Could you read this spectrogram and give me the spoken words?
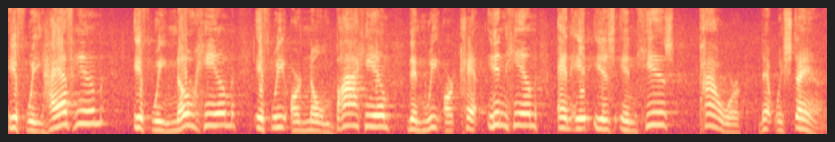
If we have Him, if we know Him, if we are known by Him, then we are kept in Him, and it is in His power that we stand.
